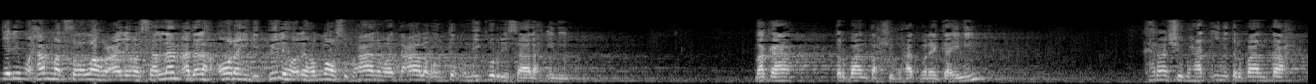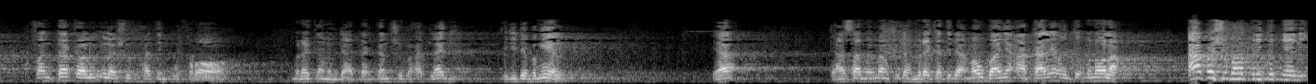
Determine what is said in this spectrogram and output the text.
Jadi Muhammad sallallahu alaihi wasallam adalah orang yang dipilih oleh Allah Subhanahu wa taala untuk memikul risalah ini. Maka terbantah syubhat mereka ini. Karena syubhat ini terbantah, fantaqalu ila syubhatin ukhra. Mereka mendatangkan syubhat lagi. Jadi dia bengel. Ya. Dasar memang sudah mereka tidak mau banyak akalnya untuk menolak. Apa syubhat berikutnya ini?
